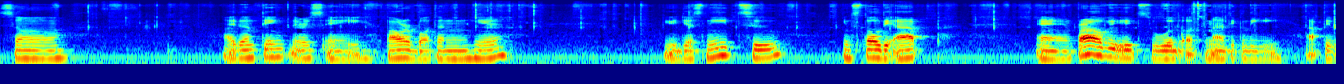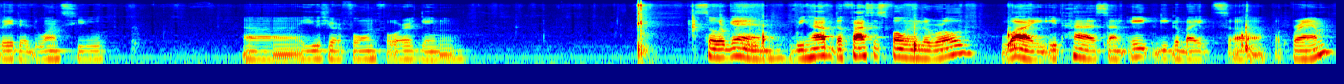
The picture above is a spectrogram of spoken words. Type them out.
So I don't think there's a power button in here. You just need to install the app and probably it would automatically activated once you uh, use your phone for gaming so again, we have the fastest phone in the world. Why? It has an 8 gigabytes uh, of RAM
